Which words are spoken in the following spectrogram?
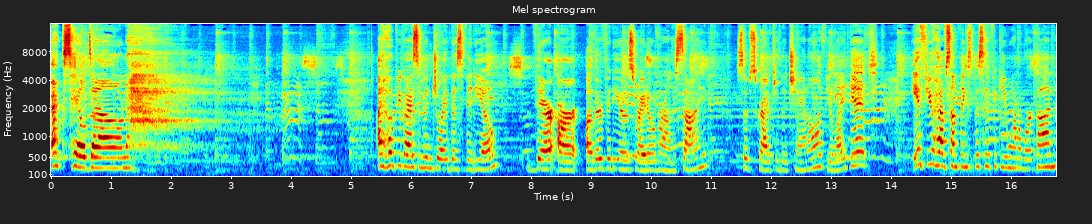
Exhale down. I hope you guys have enjoyed this video. There are other videos right over on the side. Subscribe to the channel if you like it. If you have something specific you want to work on,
